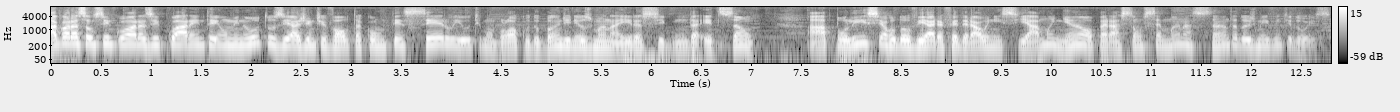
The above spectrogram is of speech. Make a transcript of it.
Agora são 5 horas e 41 minutos e a gente volta com o terceiro e último bloco do Band News Manaíra, segunda edição. A Polícia Rodoviária Federal inicia amanhã a Operação Semana Santa 2022.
